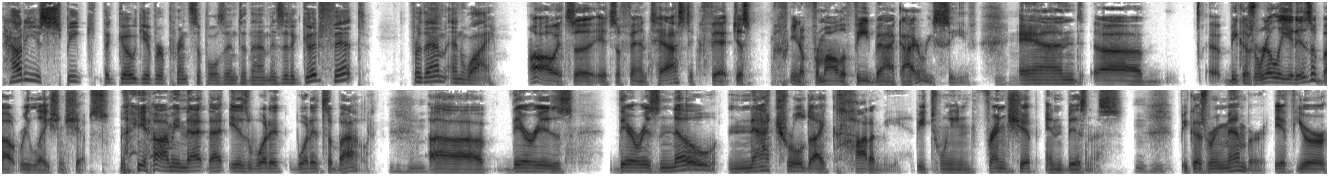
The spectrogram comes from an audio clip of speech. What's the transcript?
how do you speak the go giver principles into them? Is it a good fit for them and why? Oh, it's a it's a fantastic fit. Just you know, from all the feedback I receive, mm-hmm. and uh, because really it is about relationships. you know, I mean that that is what it what it's about. Mm-hmm. Uh, there is there is no natural dichotomy between friendship and business. Mm-hmm. Because remember, if your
